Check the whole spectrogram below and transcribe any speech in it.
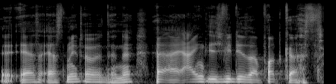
Erst, erst Metaverse, ne? Ja, eigentlich wie dieser Podcast.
